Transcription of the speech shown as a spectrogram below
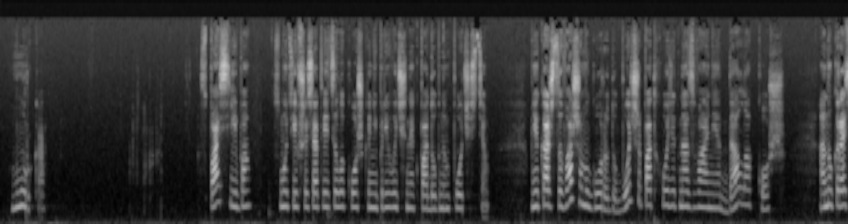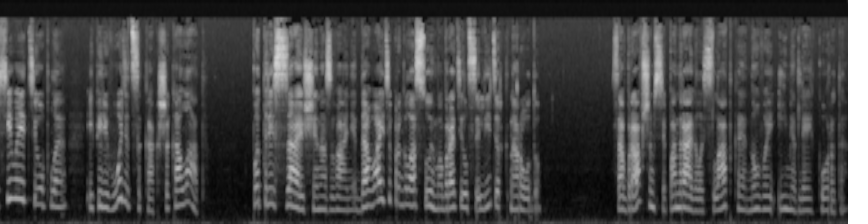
– Мурка. «Спасибо», – смутившись, ответила кошка, непривычная к подобным почестям. «Мне кажется, вашему городу больше подходит название Далакош. Оно красивое и теплое и переводится как «шоколад». Потрясающее название! Давайте проголосуем, обратился лидер к народу. Собравшимся понравилось сладкое новое имя для их города.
